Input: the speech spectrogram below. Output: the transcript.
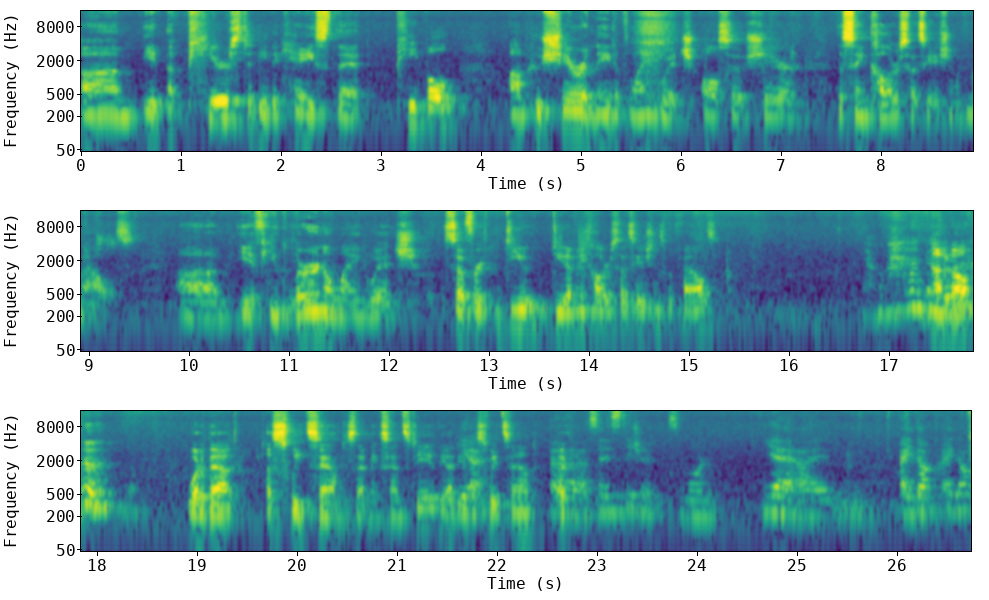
um, it appears to be the case that people um, who share a native language also share the same color association with vowels. Um, if you learn a language, so for do you do you have any color associations with vowels? No. Not at all. What about a sweet sound? Does that make sense to you? The idea of a sweet sound? Uh, Okay. synesthesia is more, yeah, I, I don't, I don't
